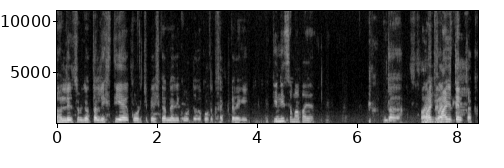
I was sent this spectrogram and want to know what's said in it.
ਹਾਲੇ ਸਮਝੌਤਾ ਲਿਖਤੀ ਹੈ ਕੋਰਟ 'ਚ ਪੇਸ਼ ਕਰਨਾ ਜੀ ਕੋਰਟ ਜਦੋਂ ਕੋਰਟ ਐਕਸੈਪਟ ਕਰੇਗੀ। ਕਿੰਨੀ ਸਮਾਂ ਪਾਇਆ? ਦਾ ਪੰਜ ਪੰਜ ਤਿੰਨ ਤੱਕ।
